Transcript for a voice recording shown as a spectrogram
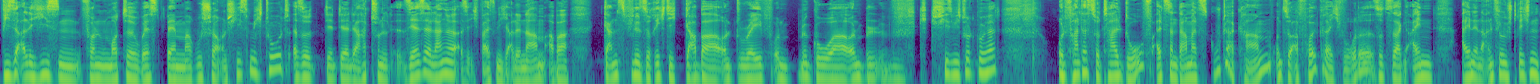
wie sie alle hießen, von Motte, Westbam, Marusha und Schieß mich tot. Also der, der, der hat schon sehr, sehr lange, also ich weiß nicht alle Namen, aber ganz viel so richtig Gabba und Rave und Goa und Schieß mich tot gehört und fand das total doof, als dann damals Scooter kam und so erfolgreich wurde, sozusagen ein, ein in Anführungsstrichen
